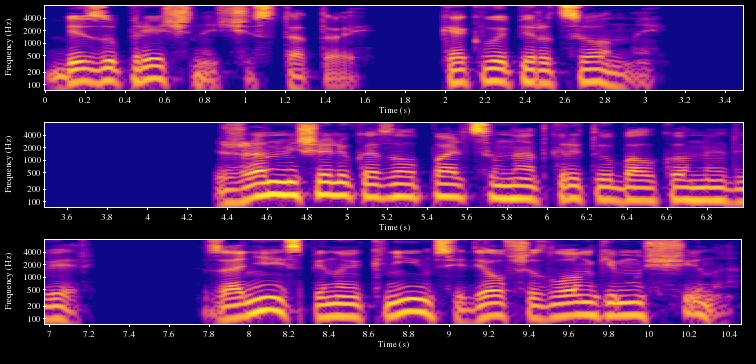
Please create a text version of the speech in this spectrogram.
Безупречной чистотой, как в операционной. Жан-Мишель указал пальцем на открытую балконную дверь. За ней, спиной к ним, сидел в шезлонге мужчина.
